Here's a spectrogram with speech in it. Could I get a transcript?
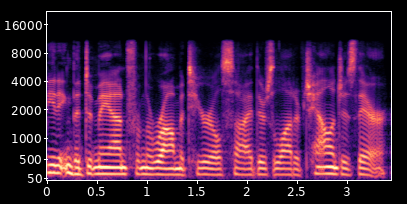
meeting the demand from the raw material side, there's a lot of challenges there.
